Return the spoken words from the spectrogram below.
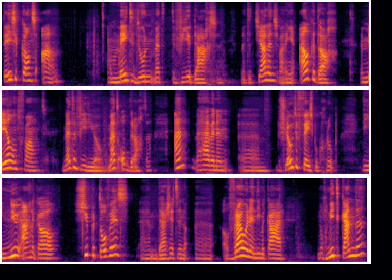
deze kans aan om mee te doen met de vierdaagse. Met de challenge waarin je elke dag een mail ontvangt met een video, met opdrachten. En we hebben een um, besloten Facebookgroep die nu eigenlijk al super tof is. Um, daar zitten uh, al vrouwen in die elkaar nog niet kenden,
